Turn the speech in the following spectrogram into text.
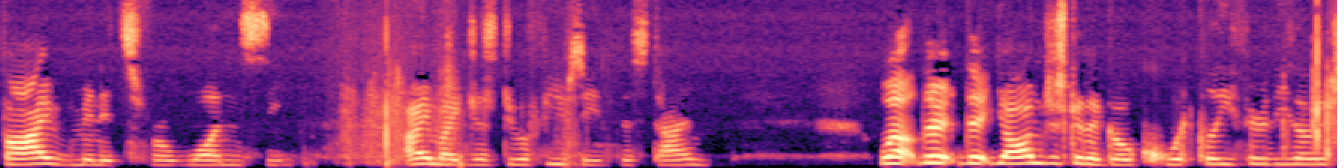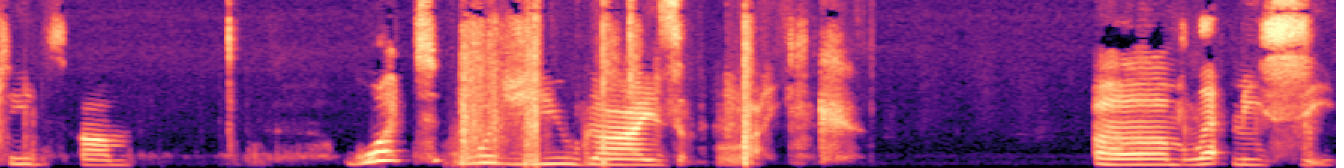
five minutes for one seed. I might just do a few seeds this time well, the, the, y'all, I'm just gonna go quickly through these other seeds. Um, what would you guys like? Um, let me see.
